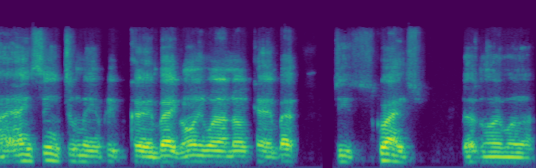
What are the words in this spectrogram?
I ain't seen too many people came back. The only one I know came back, Jesus Christ. That's the only one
